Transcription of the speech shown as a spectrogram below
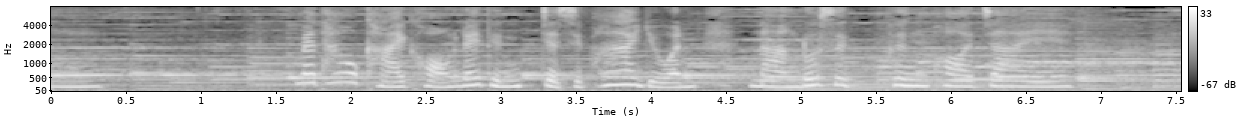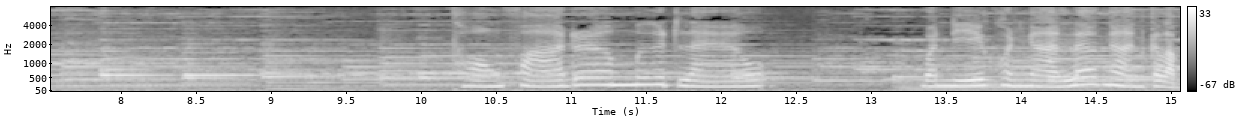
ง แม่เท่าขายของได้ถึง 75 หยวน นางรู้สึกพึงพอใจ ฟ้าเริ่มมืดแล้ว วันนี้คนงานเลิกงานกลับ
